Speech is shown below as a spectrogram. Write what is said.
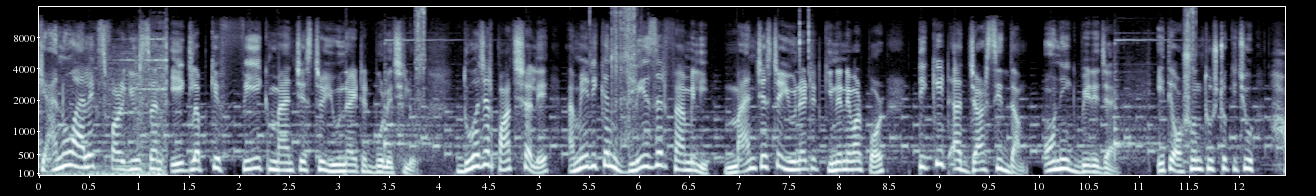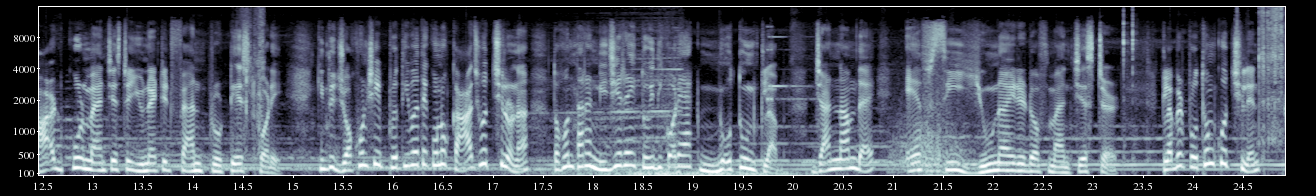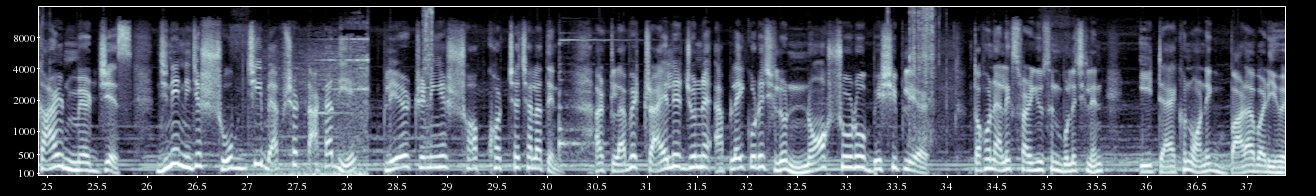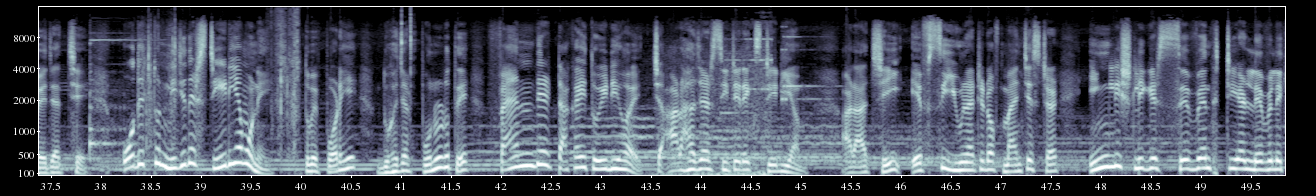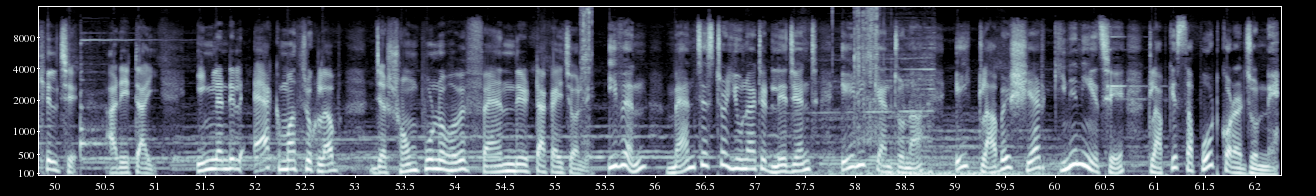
কেন অ্যালেক্স ফার্গিউসন এই ক্লাবকে ফেক ম্যানচেস্টার ইউনাইটেড বলেছিল? দু হাজার পাঁচ সালে American Glazer family Manchester United কিনে নেওয়ার পর টিকিট আর জার্সির দাম অনেক বেড়ে যায়। এতে অসন্তুষ্ট কিছু hardcore Manchester United fan protest করে। কিন্তু যখন সেই প্রতিবাদে কোনো কাজ হচ্ছিল না, তখন তারা নিজেরাই তৈরি করে এক নতুন ক্লাব, যার নাম দেয় এফসি ইউনাইটেড অফ ম্যানচেস্টার ক্লাবের প্রথম কোচ ছিলেন কার্ল মেরজেস, যিনি নিজের সবজি ব্যবসার টাকা দিয়ে প্লেয়ার ট্রেনিংয়ের সব খরচা চালাতেন আর ক্লাবের ট্রায়ালের জন্য অ্যাপ্লাই করেছিল নশোরও বেশি প্লেয়ার তখন অ্যালেক্স ফার্গুসন বলেছিলেন, এটা এখন অনেক বাড়াবাড়ি হয়ে যাচ্ছে। ওদের তো নিজেদের স্টেডিয়ামও নেই। তবে পরে দু হাজার পনেরোতে ফ্যানদের টাকায় তৈরি হয় চার হাজার সিটের এক স্টেডিয়াম আর আজ সেই FC United of Manchester English লিগের সেভেন্থ টিয়ার লেভেলে খেলছে। আর এটাই ইংল্যান্ডের একমাত্র ক্লাব যা সম্পূর্ণভাবে ফ্যানদের টাকায় চলে। Even Manchester United legend Eric Cantona এই ক্লাবের শেয়ার কিনে নিয়েছে ক্লাবকে সাপোর্ট করার জন্যে।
